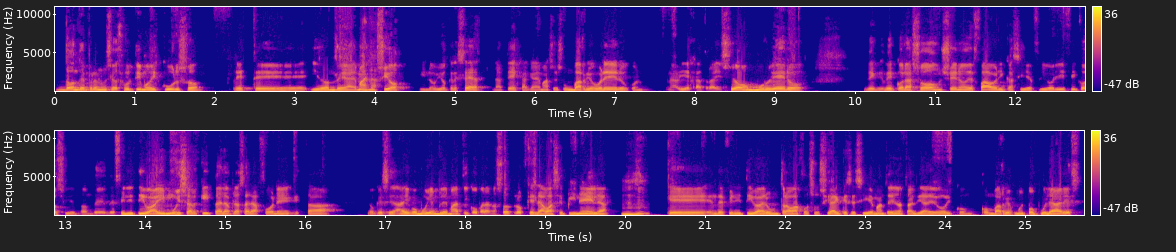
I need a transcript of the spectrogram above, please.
donde pronunció su último discurso este, y donde además nació y lo vio crecer. La Teja, que además es un barrio obrero con una vieja tradición, murguero de, de corazón, lleno de fábricas y de frigoríficos, y donde en definitiva ahí muy cerquita de la Plaza de la Fone está lo que es algo muy emblemático para nosotros, que es la base Pinela, que en definitiva era un trabajo social que se sigue manteniendo hasta el día de hoy con, con barrios muy populares.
